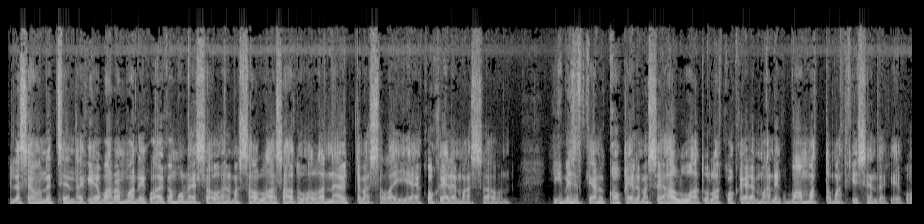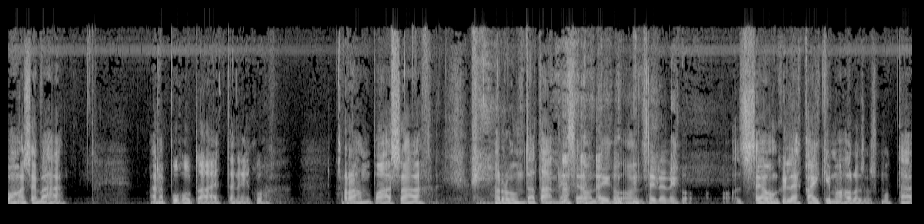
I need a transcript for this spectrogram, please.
kyllä se on, että sen takia varmaan niinku aika monessa ohjelmassa ollaan saatu olla näyttämässä lajia ja kokeilemassa on ihmiset käynyt kokeilemassa ja haluaa tulla kokeilemaan niinku vammattomatkin sen takia, kun onhan se vähän, aina puhutaan, että niinku rampaa saa runtata, niin se on, niinku, on siinä niinku, se on kyllä kaikki mahdollisuus, mutta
